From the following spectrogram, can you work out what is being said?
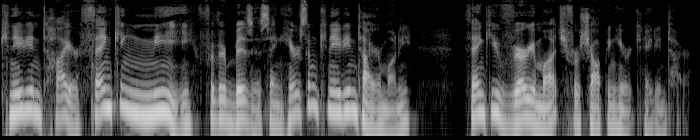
Canadian Tire thanking me for their business, saying, Here's some Canadian Tire money. Thank you very much for shopping here at Canadian Tire.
